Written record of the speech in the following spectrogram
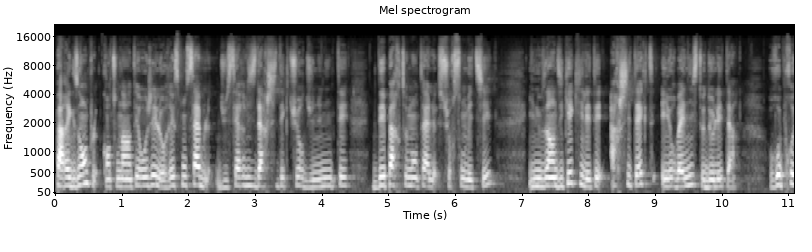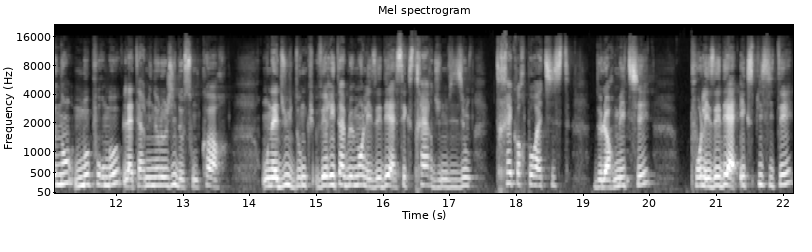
Par exemple, quand on a interrogé le responsable du service d'architecture d'une unité départementale sur son métier, il nous a indiqué qu'il était architecte et urbaniste de l'État, reprenant mot pour mot la terminologie de son corps. On a dû donc véritablement les aider à s'extraire d'une vision très corporatiste de leur métier pour les aider à expliciter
